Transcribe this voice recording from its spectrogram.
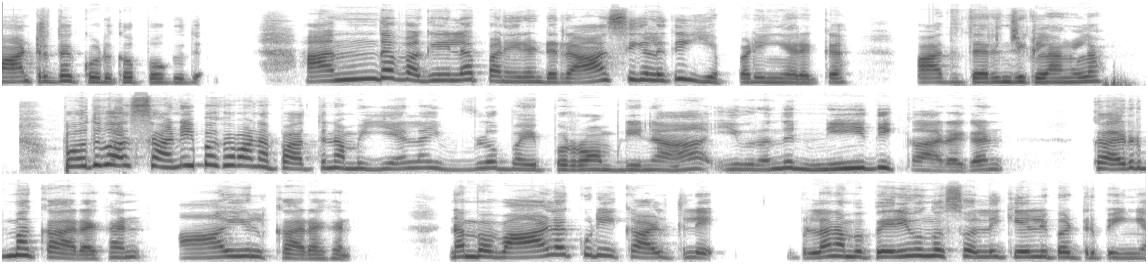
மாற்றத்தை கொடுக்க போகுது. அந்த வகையில பன்னிரெண்டு ராசிகளுக்கு எப்படிங்க இருக்கு? பார்த்து தெரிஞ்சுக்கலாங்களா? பொதுவா சனி பகவானை பார்த்து நம்ம ஏன் இவ்வளோ பயப்படுறோம் அப்படின்னா இவர் வந்து நீதிக்காரகன் கர்மகாரகன் ஆயுள்காரகன். நம்ம வாழக்கூடிய காலத்திலே இப்பெல்லாம் நம்ம பெரியவங்க சொல்லி கேள்விப்பட்டிருப்பீங்க.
